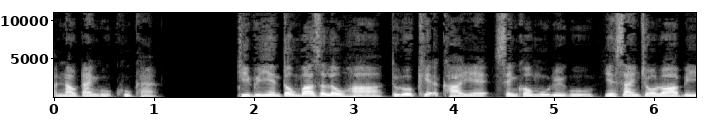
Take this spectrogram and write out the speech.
အနောက်တိုင်းကိုခုခံဒီဘရင်၃ပါးစလုံးဟာသူတို့ခေတ်အခါရဲ့စိန်ခေါ်မှုတွေကိုရင်ဆိုင်ကျော်လွှားပြီး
